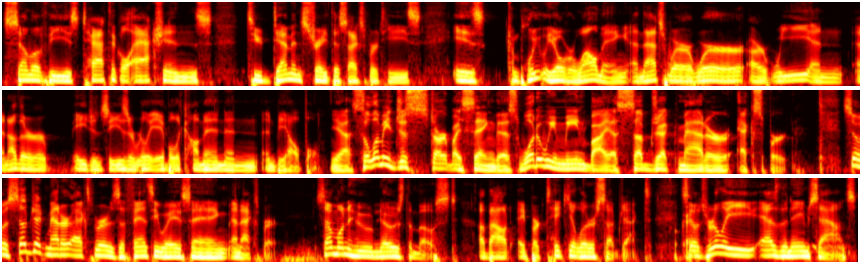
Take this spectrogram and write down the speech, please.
some of these tactical actions to demonstrate this expertise is completely overwhelming and that's where we're are we and and other agencies are really able to come in and, and be helpful. Yeah. So let me just start by saying this. What do we mean by a subject matter expert? So, a subject matter expert is a fancy way of saying an expert, someone who knows the most about a particular subject. Okay. So, it's really as the name sounds.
